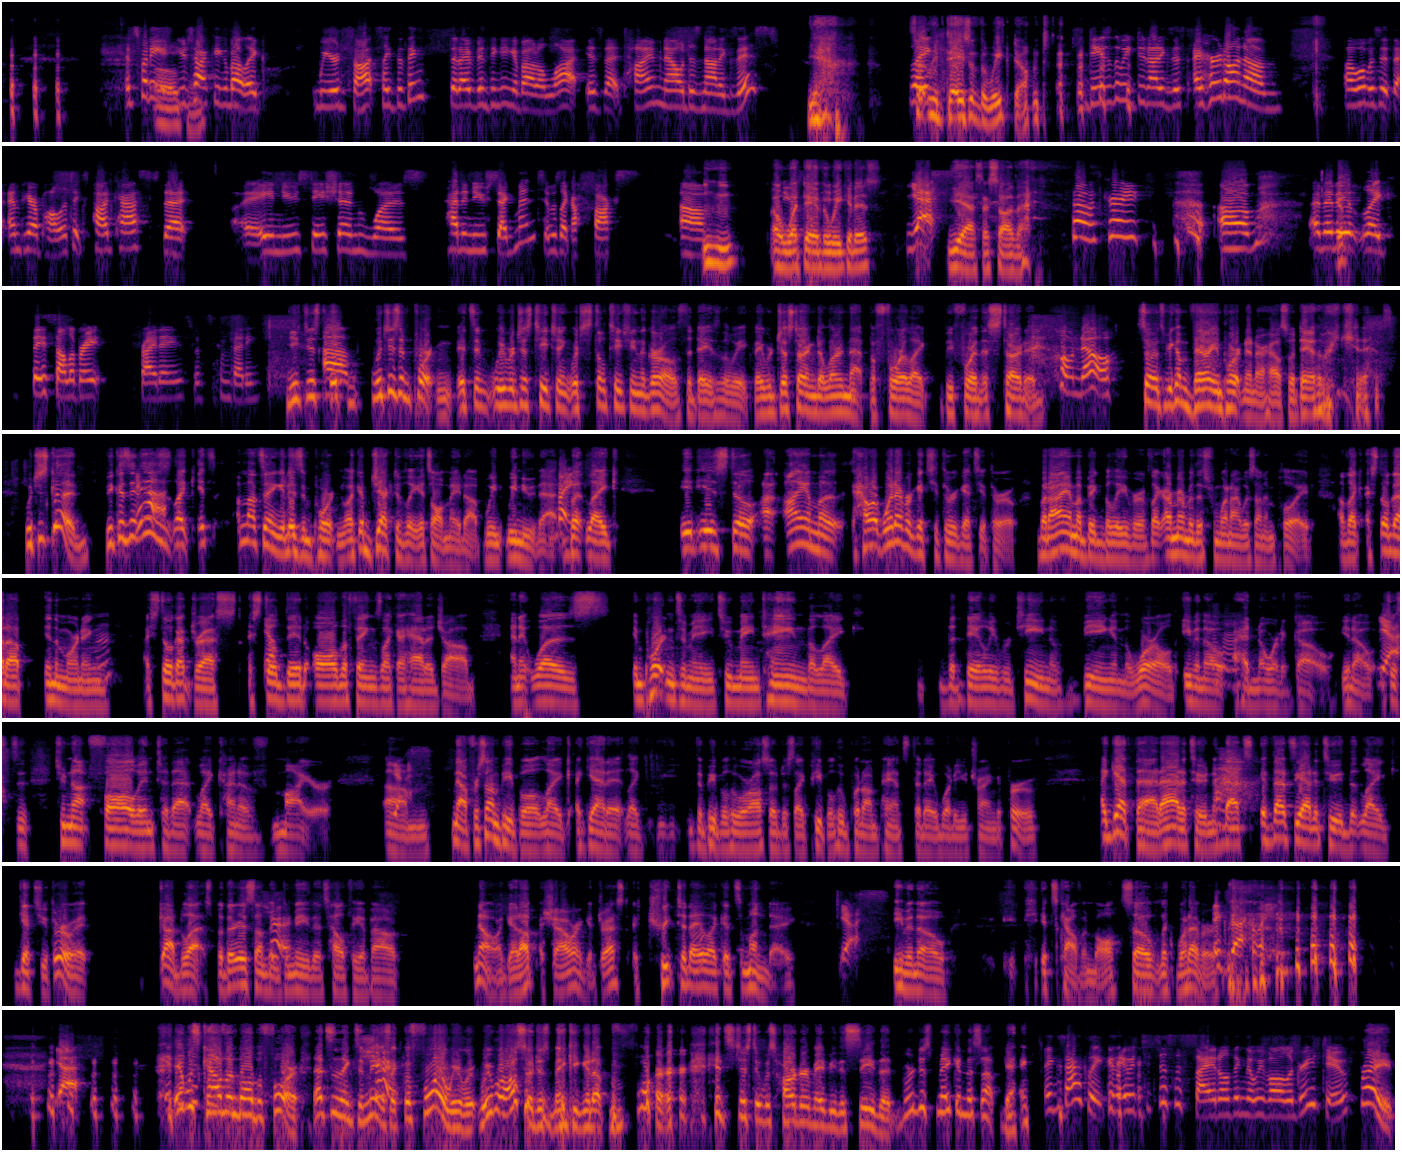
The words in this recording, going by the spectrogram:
It's funny Oh, you're talking about like weird thoughts. Like the thing that I've been thinking about a lot is that time now does not exist. Yeah, Like- certainly days of the week don't. Days of the week do not exist. I heard on um, uh, what was it, the NPR Politics podcast that a news station was had a new segment. It was like a Fox. Um, hmm Oh, what day of the week it is? Yes. Yes, I saw that. That was great. Um, and then they like they celebrate Fridays with confetti. You just, it- Um, which is important. It's a, we were just teaching. We're still teaching the girls the days of the week. They were just starting to learn that before, like before this started. Oh no. So it's become very important in our house what day of the week it is, which is good because it is Yeah. like it's. I'm not saying it is important. Like objectively, it's all made up. We we knew that, Right. but like it is still. I, I am a however whatever gets you through gets you through. But I am a big believer of like I remember this from when I was unemployed. Of like I still got up in the morning. Mhm. I still got dressed. I still did all the things like I had a job, and it was important to me to maintain the like the daily routine of being in the world even though Mhm. i had nowhere to go you know Yeah. just to, to not fall into that like kind of mire um Yes. now for some people like i get it like the people who are also just like people who put on pants today what are you trying to prove i get that attitude and if that's if that's the attitude that like gets you through it god bless but there is something to me that's healthy about no i get up i shower i get dressed i treat today like it's monday Yes. even though it's Calvin Ball. So like whatever. Exactly. Yeah. It's it was Calvin Ball before. That's the thing to me. It's like before we were we were also just making it up before. It's just it was harder maybe to see that we're just making this up, gang. Exactly, because it was just a societal thing that we've all agreed to. Right.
